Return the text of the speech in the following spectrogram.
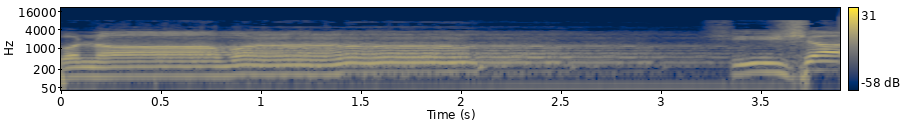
بناو شیشہ۔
